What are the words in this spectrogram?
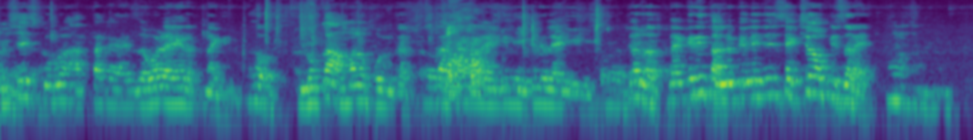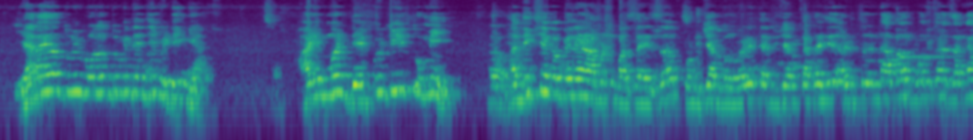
विशेष करून आता काय जवळ आहे रत्नागिरी. हो. लोक आम्हाला फोन करतात. काय लाइट गेली इकडे लाइट गेली. तर रत्नागिरी तालुक्यातले जे सेक्शन ऑफिसर आहेत यांना तुम्ही बोलून तुम्ही त्यांची मिटिंग घ्या. आणि मग डेप्युटी तुम्ही हो. अधीक्षक अभिनय आपण बसायचं पुढच्या गुरुवारी त्या दिवशी कदाचित अडचण आम्हाला फोन करा सांगा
